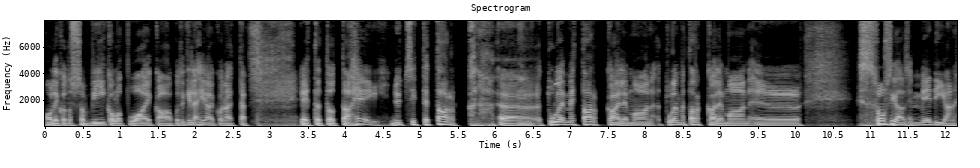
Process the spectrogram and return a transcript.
oliko tuossa viikonloppu aikaa, kuitenkin lähiaikoina, että, että tota, hei, nyt sitten tarkkana. Öö, tulemme tarkkailemaan, tulemme tarkkailemaan öö, sosiaalisen median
